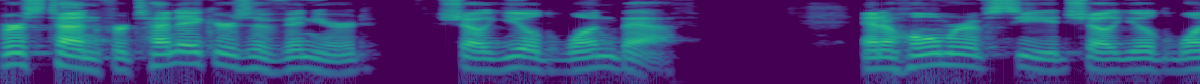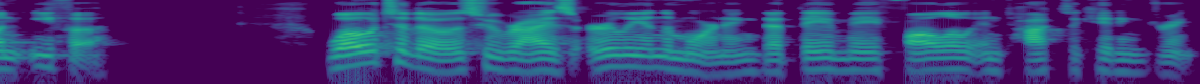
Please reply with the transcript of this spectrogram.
Verse 10 For ten acres of vineyard shall yield one bath, and a homer of seed shall yield one ephah. Woe to those who rise early in the morning, that they may follow intoxicating drink,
